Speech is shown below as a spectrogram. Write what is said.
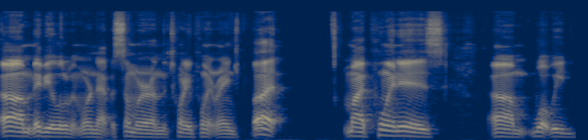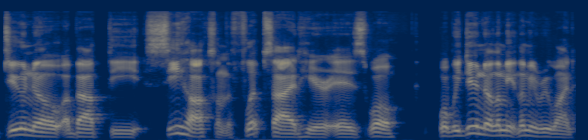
um, maybe a little bit more than that, but somewhere around the 20 point range. But my point is, um, what we do know about the Seahawks on the flip side here is, well, what we do know, let me let me rewind.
